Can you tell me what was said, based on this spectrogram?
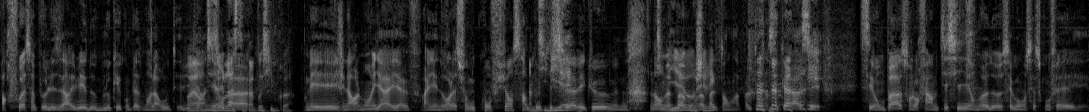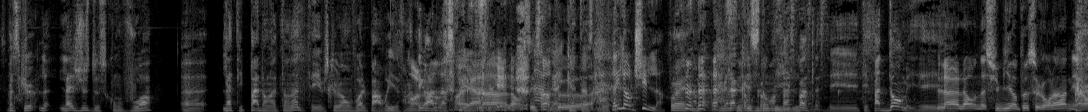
parfois, ça peut les arriver de bloquer complètement la route et de Ouais, en disant là, c'est pas possible quoi. Mais généralement, il y a, il y y a une relation de confiance un, Un peu petit qui se fait billet avec eux. non, même pas. On n'a pas le temps. On n'a pas le temps. Dans ces cas-là, c'est, c'est on passe, on leur fait un petit signe en mode euh, c'est bon, on sait ce qu'on fait. et ça Parce que là, là, juste de ce qu'on voit, euh, là, t'es pas dans la tornade, t'es- parce que là, on voit le pare-brise, enfin Oh là l'intégrale, là. Ouais, c'est- là, là, on sait c'est un la peu. catastrophe. Là, il est en chill là. Ouais, non, mais, mais là, comme- comment ça se passe Là, c'est- t'es pas dedans, mais. Là, là, on a subi un peu ce jour-là, mais alors,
